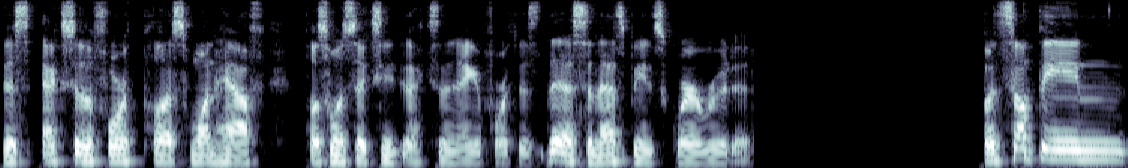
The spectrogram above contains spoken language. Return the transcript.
this x to the fourth plus 1 half plus 1 16th x to the negative fourth is this, and that's being square rooted. But something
